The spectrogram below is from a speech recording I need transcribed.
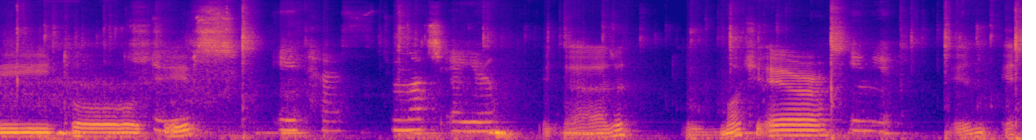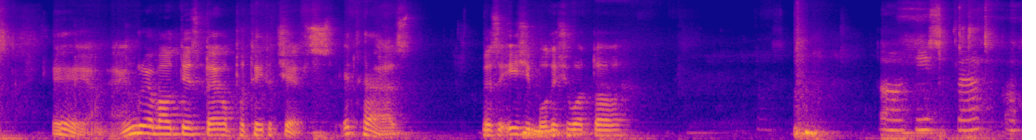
potato chips. It has too much air It has too much air in it. in it. Okay, I'm angry about this bag of potato chips. It has. 그래서 it이 뭐 대시 왔다? Uh, this bag of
